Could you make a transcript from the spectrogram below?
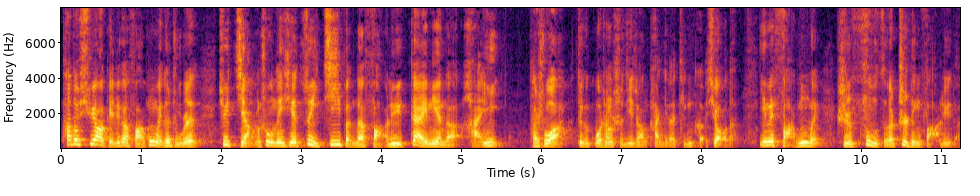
他都需要给这个法工委的主任去讲述那些最基本的法律概念的含义。他说啊，这个过程实际上看起来挺可笑的，因为法工委是负责制定法律的，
